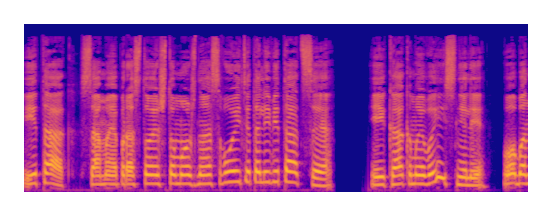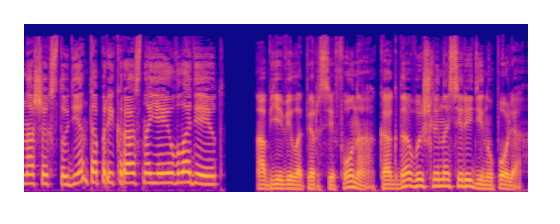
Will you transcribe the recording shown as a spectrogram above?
«Итак, самое простое, что можно освоить, это левитация. И как мы выяснили, Оба наших студента прекрасно ею владеют», объявила Персифона, когда вышли на середину поля.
